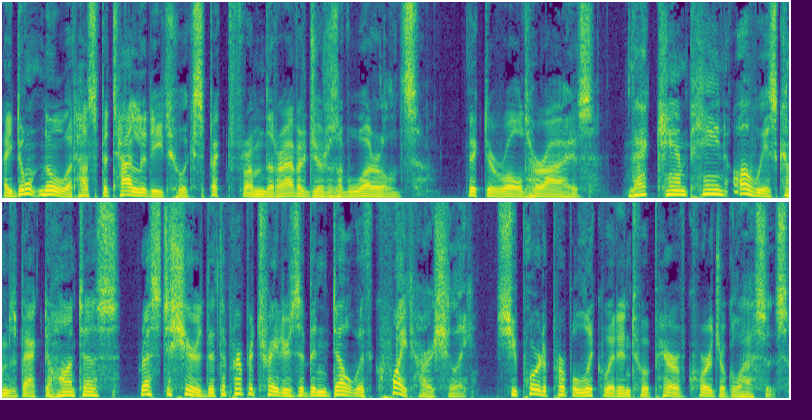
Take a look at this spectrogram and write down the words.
I don't know what hospitality to expect from the Ravagers of Worlds. Victor rolled her eyes. That campaign always comes back to haunt us. Rest assured that the perpetrators have been dealt with quite harshly. She poured a purple liquid into a pair of cordial glasses.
